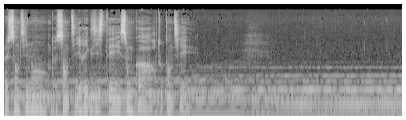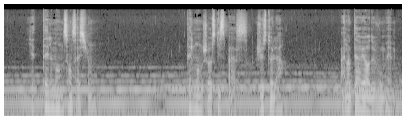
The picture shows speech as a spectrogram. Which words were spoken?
le sentiment de sentir exister son corps tout entier. Il y a tellement de sensations, tellement de choses qui se passent juste là, à l'intérieur de vous-même.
